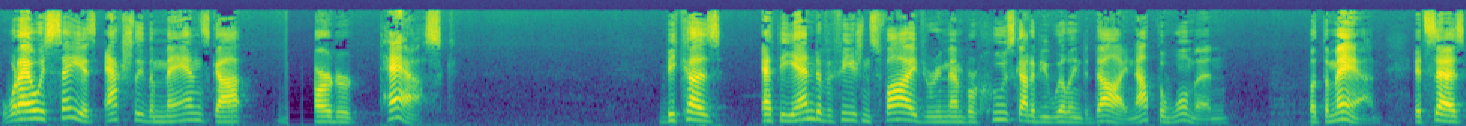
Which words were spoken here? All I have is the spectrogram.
But what I always say is actually the man's got the harder task. Because at the end of Ephesians 5, you remember who's got to be willing to die. Not the woman, but the man. It says,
